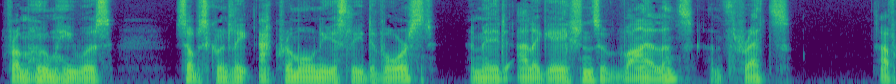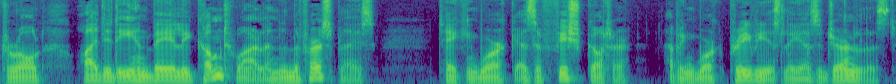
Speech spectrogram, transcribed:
from whom he was subsequently acrimoniously divorced amid allegations of violence and threats. After all, why did Ian Bailey come to Ireland in the first place, taking work as a fish gutter, having worked previously as a journalist?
